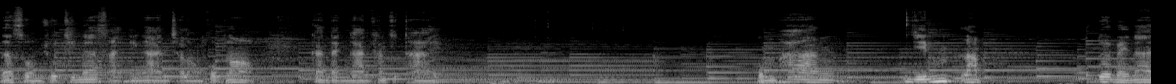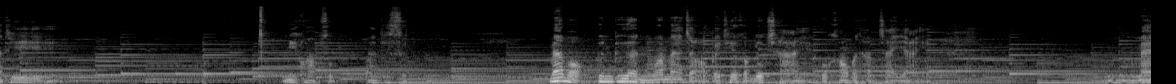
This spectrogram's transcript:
และสวมชุดที่แม่ใส่ในงานฉลองครบรอบการแต่งงานครั้งสุดท้าย ผมพางยิ้มรับด้วยใบหน้าที่ มีความสุขมากที่สุด แม่บอกเพื่อนๆว่าแม่จะออกไปเที่ยวกับลูกชาย พวกเขาประทับใจใหญ่ แม่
